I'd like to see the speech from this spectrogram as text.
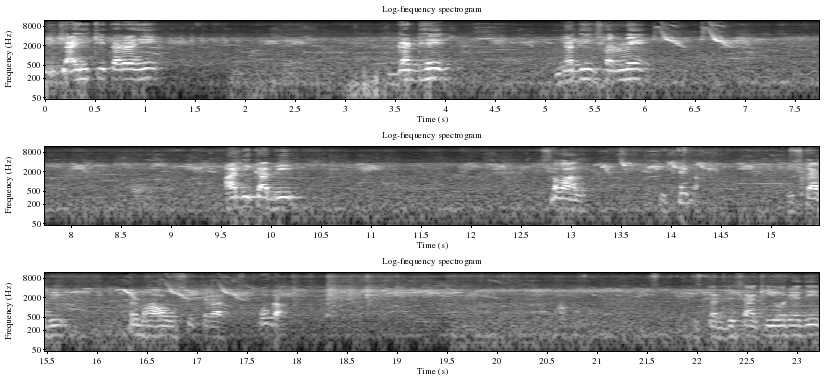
ऊंचाई की तरह ही गड्ढे, नदी झरने आदि का भी सवाल उठेगा। उसका भी प्रभाव उसी तरह होगा। उत्तर दिशा की ओर यदि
